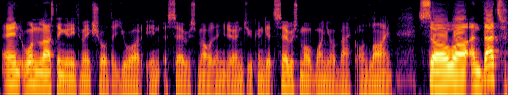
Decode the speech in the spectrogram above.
And one last thing, you need to make sure that you are in a service mode and, and you can get service mode when you're back online. So, uh, and that's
